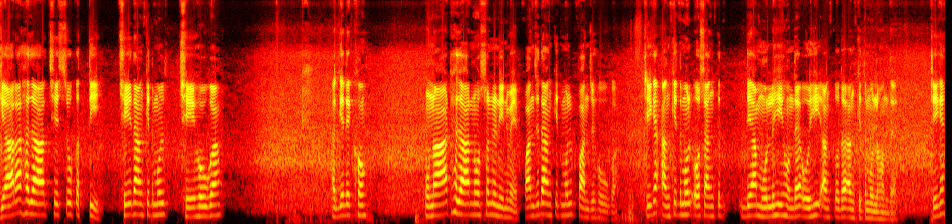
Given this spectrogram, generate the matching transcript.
11631 6 ਦਾ ਅੰਕਿਤ ਮੁੱਲ 6 ਹੋਊਗਾ। ਅੱਗੇ ਦੇਖੋ। 59999 5 ਦਾ ਅੰਕਿਤ ਮੁੱਲ 5 ਹੋਊਗਾ। ਠੀਕ ਹੈ? ਅੰਕਿਤ ਮੁੱਲ ਉਸ ਅੰਕ ਦਾ ਮੁੱਲ ਹੀ ਹੁੰਦਾ, ਉਹੀ ਅੰਕ ਉਹਦਾ ਅੰਕਿਤ ਮੁੱਲ ਹੁੰਦਾ। ਹੈ ਠੀਕ ਹੈ?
